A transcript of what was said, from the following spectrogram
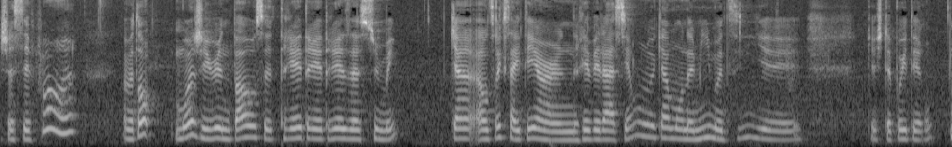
je sais pas, hein. Mettons, moi, j'ai eu une passe très, très, très assumée. Quand, on dirait que ça a été une révélation, là, quand mon ami m'a dit euh, que j'étais pas hétéro.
